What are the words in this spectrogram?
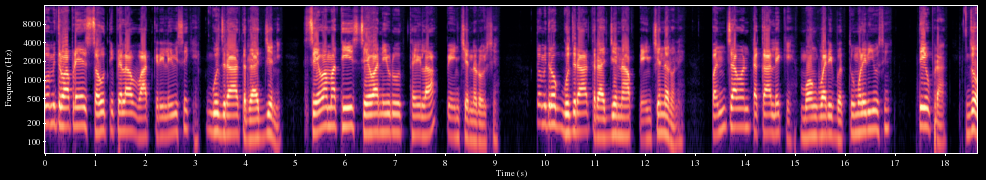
તો મિત્રો આપણે સૌથી પહેલાં વાત કરી લેવી છે કે ગુજરાત રાજ્યની સેવામાંથી સેવાનિવૃત્ત થયેલા પેન્શનરો છે. તો મિત્રો ગુજરાત રાજ્યના પેન્શનરોને પંચાવન ટકા લેખે મોંઘવારી ભથ્થું મળી રહ્યું છે. તે ઉપરાંત જો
